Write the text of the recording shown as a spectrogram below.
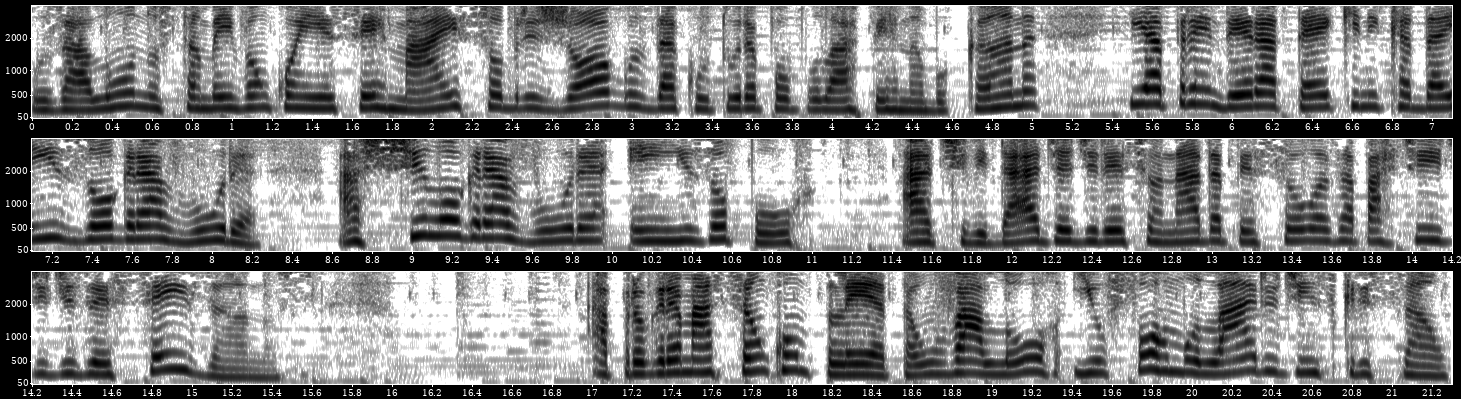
Os alunos também vão conhecer mais sobre jogos da cultura popular pernambucana e aprender a técnica da isogravura, a xilogravura em isopor. A atividade é direcionada a pessoas a partir de 16 anos. A programação completa, o valor e o formulário de inscrição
